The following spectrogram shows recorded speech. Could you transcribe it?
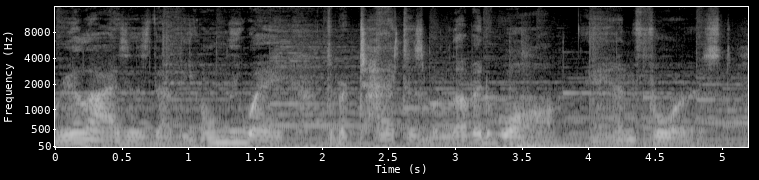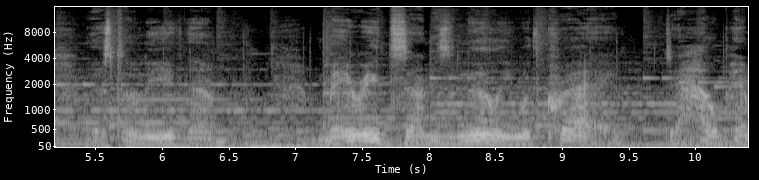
realizes that the only way to protect his beloved wall and forest is to leave them. Mayreed sends Lily with Kragg to help him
